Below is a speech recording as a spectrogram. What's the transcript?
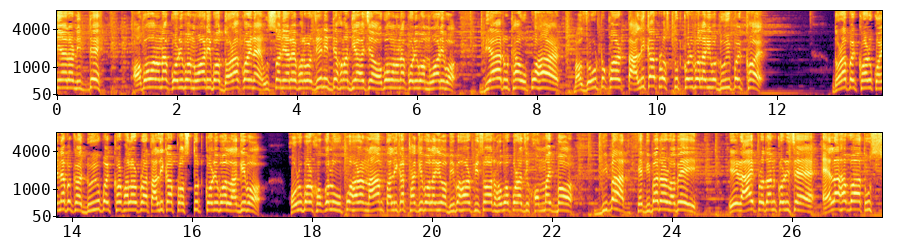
ন্যায়ালয়ৰ নিৰ্দেশ অৱমাননা কৰিব নোৱাৰিব দৰা কইনাই উচ্চ ন্যায়ালয়ৰ ফালৰ পৰা যি নিৰ্দেশনা দিয়া হৈছে অৱমাননা কৰিব নোৱাৰিব। বিয়াত উঠা উপহাৰ বা যৌতুকৰ তালিকা প্ৰস্তুত কৰিব লাগিব দুই পক্ষ আৰু কইনা পক্ষই দুয়ো পক্ষৰ ফালৰ পৰা তালিকা প্ৰস্তুত কৰিব লাগিব। সৰু বৰ সকলো উপহাৰৰ নাম তালিকাত থাকিব লাগিব। বিবাহৰ পিছত হ'ব পৰা যি সম্ভাৱ্য বিবাদ সেই বিবাদৰ বাবেই এই ৰায় প্ৰদান কৰিছে এলাহাবাদ উচ্চ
